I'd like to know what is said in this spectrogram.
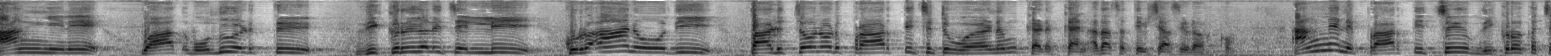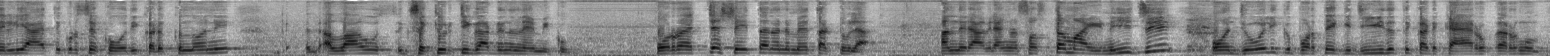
അങ്ങനെ ഒതുവെടുത്ത് വിക്രുകൾ ചെല്ലി ഖുർആൻ ഓതി പഠിച്ചോനോട് പ്രാർത്ഥിച്ചിട്ട് വേണം കിടക്കാൻ. അതാ സത്യവിശ്വാസിയുടെ ഉറക്കം. അങ്ങനെ പ്രാർത്ഥിച്ച് ദിക്റൊക്കെ ചൊല്ലി ആയത്തെക്കുറിച്ചൊക്കെ ഓതി കിടക്കുന്നവന് അള്ളാഹു സെക്യൂരിറ്റി ഗാർഡിനെ നിയമിക്കും. ഒരൊറ്റ ഷെയ്ത്താൻ അവന്റെ മേ തട്ടൂല. അന്ന് രാവിലെ അങ്ങനെ സ്വസ്ഥമായി എണീച്ച് ഓൻ ജോലിക്ക് പുറത്തേക്ക് ജീവിതത്തിൽ കണ്ട് കയറും ഇറങ്ങും.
